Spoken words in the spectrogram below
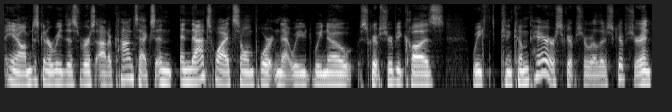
you know, I'm just going to read this verse out of context." And and that's why it's so important that we we know scripture because we can compare scripture with other scripture. And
